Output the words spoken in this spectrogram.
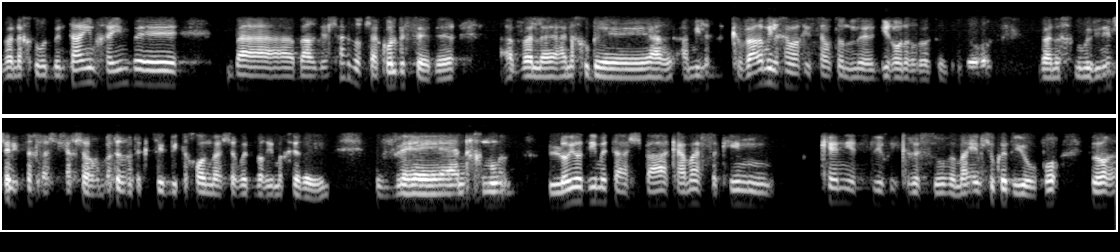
ואנחנו עוד בינתיים חיים ב, ב, בהרגשה הזאת שהכל בסדר, אבל אנחנו, ב... המיל... כבר המלחמה מכניסה אותנו לגירעון הרבה יותר גדול, ואנחנו מבינים שאני צריך להשקיע עכשיו הרבה יותר בתקציב ביטחון מאשר בדברים אחרים, ואנחנו לא יודעים את ההשפעה, כמה עסקים כן יצליחו, יקרסו, ומה עם שוק הדיור פה. כלומר,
